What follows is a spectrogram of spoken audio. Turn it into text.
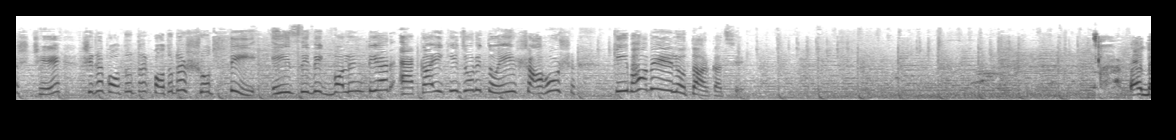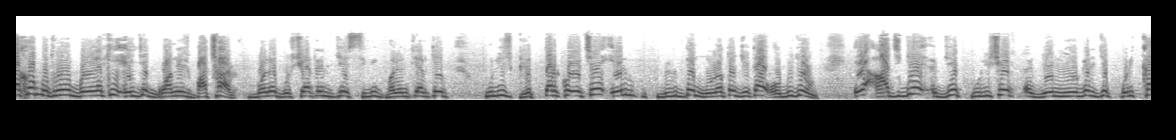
আসছে, সেটা কতটা কতটা সত্যি? এই সিভিক ভলেন্টিয়ার একাই কি জড়িত? এই সাহস কীভাবে এলো তার কাছে? দেখো, প্রথমে বলে রাখি, এই যে গণেশ বাছার বলে বসিরহাটের যে সিভিক ভলেন্টিয়ারকে পুলিশ গ্রেপ্তার করেছে, এর বিরুদ্ধে মূলত যেটা অভিযোগ, এ আজকে যে পুলিশের, যে নিয়োগের যে পরীক্ষা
